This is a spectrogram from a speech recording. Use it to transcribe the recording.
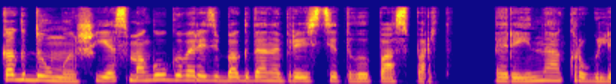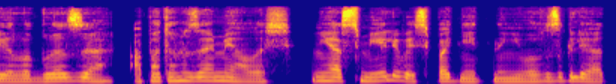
«Как думаешь, я смогу уговорить Богдана привезти твой паспорт?» Рина округлила глаза, а потом замялась, не осмеливаясь поднять на него взгляд.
